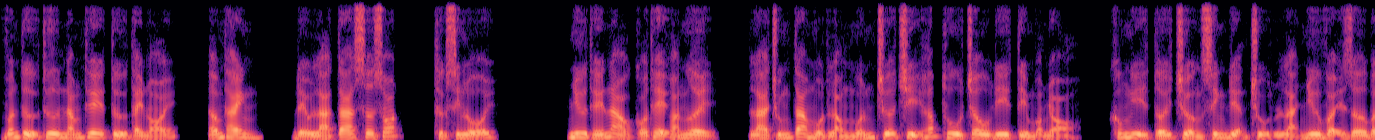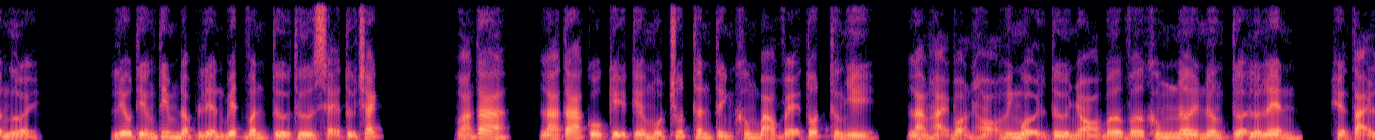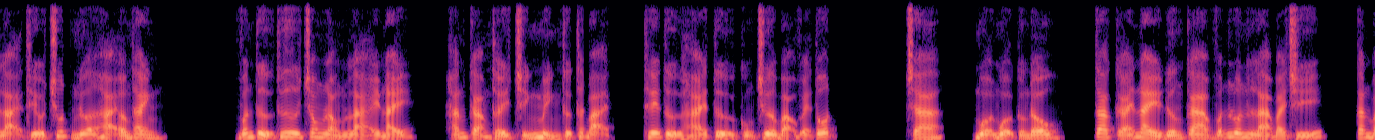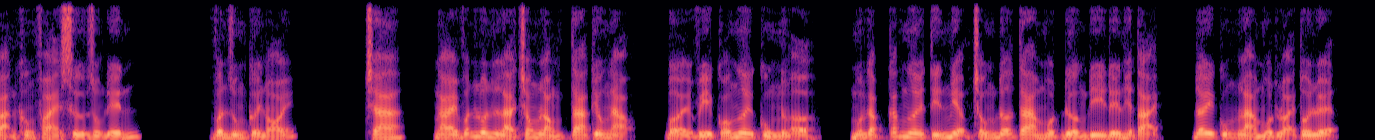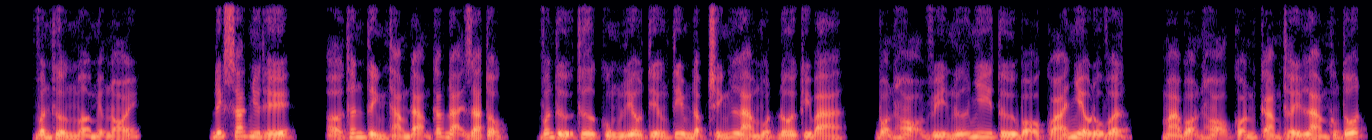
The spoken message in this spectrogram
Vân tử thư nắm thê tử tay nói, âm thanh, đều là ta sơ sót, thực xin lỗi. Như thế nào có thể hóa ngươi, là chúng ta một lòng muốn chữa trị hấp thu châu đi tìm bọn nhỏ, không nghĩ tới trường sinh điện chủ là như vậy dơ bẩn người. Liêu tiếng tim đập liền biết vân tử thư sẽ tự trách. Hoán ta, là ta cố kỵ kia một chút thân tình không bảo vệ tốt thường nhi, làm hại bọn họ huynh muội từ nhỏ bơ vơ không nơi nương tựa lớn lên, hiện tại lại thiếu chút nữa hại âm thanh. Vân tử thư trong lòng là ấy nấy, hắn cảm thấy chính mình thực thất bại, thê tử hài tử cũng chưa bảo vệ tốt. Cha, muội muội cường đâu, ta cái này đường ca vẫn luôn là bài trí, căn bản không phải sử dụng đến. Vân Dung cười nói, cha, ngài vẫn luôn là trong lòng ta kiêu ngạo, bởi vì có ngươi cùng nương ở, muốn gặp các ngươi tín niệm chống đỡ ta một đường đi đến hiện tại, đây cũng là một loại tôi luyện. Vân Thường mở miệng nói, Đích xác như thế, ở thân tình thảm đạm các đại gia tộc, Vân Tử Thư cùng Liêu tiếng tim đập chính là một đôi kỳ ba, bọn họ vì nữ nhi từ bỏ quá nhiều đồ vật, mà bọn họ còn cảm thấy làm không tốt.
